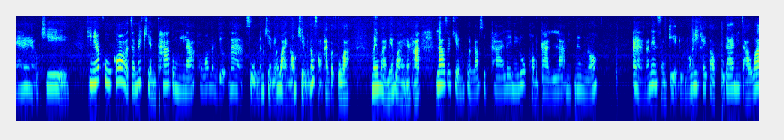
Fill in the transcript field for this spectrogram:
อ่าโอเค ทีเนี้ยครูก็จะไม่เขียนค่าตรงนี้ละเพราะว่ามันเยอะมากศูนย์มันเขียนไม่ไหวเนาะเขียนไม่ต้องสองพันกว่าตัว ไม่ไหวไม่ไหวนะคะ เราจะเขียนผลลัพธ์สุดท้ายเลยในรูปของการละนิดนึงเนาะอ่านักเรียนสังเกตดูเนาะมีใครตอบครูได้ไหมจ๊ะว่า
